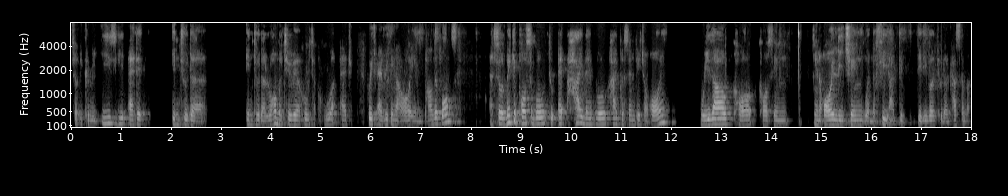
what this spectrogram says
so it can be easily added into the into the raw material which, which everything are all in powder form. And so make it possible to add high level, high percentage of oil without causing you know, oil leaching when the feed are de delivered to the customer.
